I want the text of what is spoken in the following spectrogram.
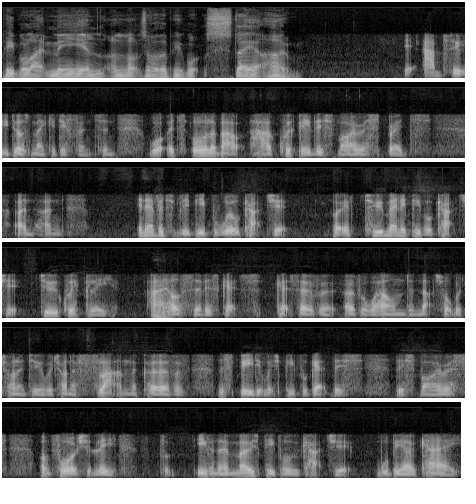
people like me and, lots of other people stay at home? it absolutely does make a difference. And what it's all about how quickly this virus spreads, and and inevitably people will catch it. But if too many people catch it too quickly, our mm. health service gets gets over overwhelmed, and that's what we're trying to do. We're trying to flatten the curve of the speed at which people get this this virus. Unfortunately, even though most people who catch it will be okay,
